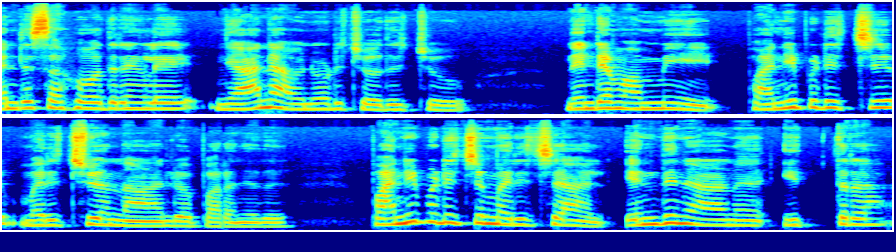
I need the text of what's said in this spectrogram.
എന്റെ സഹോദരങ്ങളെ ഞാൻ അവനോട് ചോദിച്ചു നിന്റെ മമ്മി പനി പിടിച്ച് മരിച്ചു എന്നാണല്ലോ പറഞ്ഞത്. പനി പിടിച്ച് മരിച്ചാൽ എന്തിനാണ് ഇത്ര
